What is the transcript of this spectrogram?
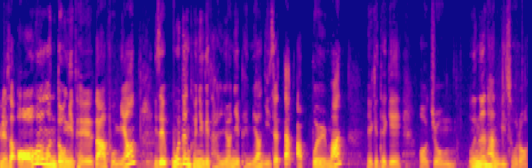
그래서 어흥 운동이 되다 보면 네. 이제 모든 근육이 단련이 되면 이제 딱 앞볼만 이렇게 되게 어, 좀 은은한 미소로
